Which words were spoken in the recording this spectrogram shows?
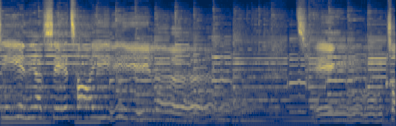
塗沾一些凄凉情狀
